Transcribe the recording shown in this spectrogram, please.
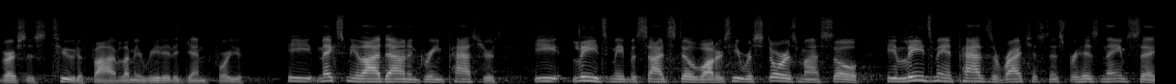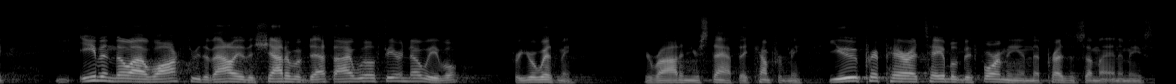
Verses 2 to 5, let me read it again for you. He makes me lie down in green pastures. He leads me beside still waters. He restores my soul. He leads me in paths of righteousness for his name's sake. Even though I walk through the valley of the shadow of death, I will fear no evil, for you're with me. Your rod and your staff, they comfort me. You prepare a table before me in the presence of my enemies.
